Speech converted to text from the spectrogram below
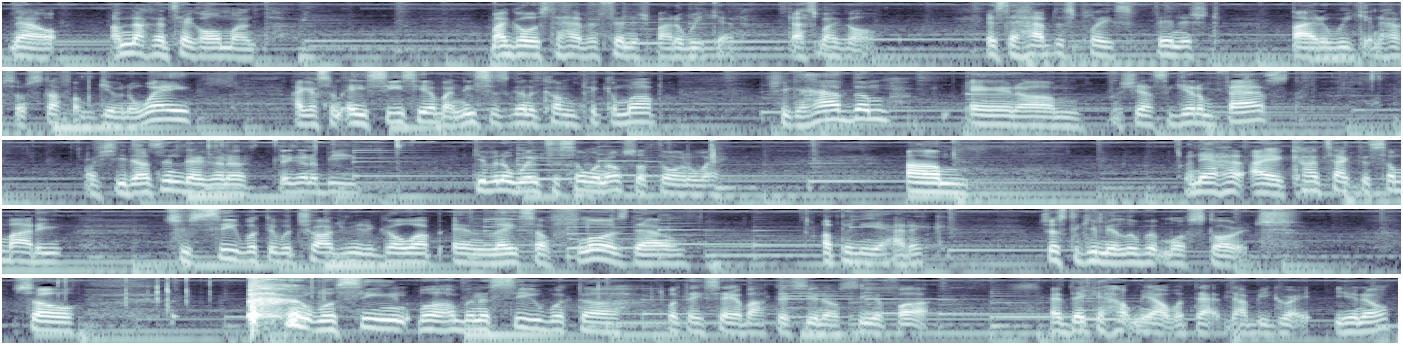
Now, I'm not gonna take all month. My goal is to have it finished by the weekend. That's my goal. Is to have this place finished by the weekend. I have some stuff I'm giving away. I got some ACs here. My niece is gonna come and pick them up. She can have them, and um, she has to get them fast. If she doesn't, they're gonna they're gonna be given away to someone else or thrown away. Um, and then I contacted somebody to see what they would charge me to go up and lay some floors down up in the attic, just to give me a little bit more storage. So we'll see. Well, I'm gonna see what uh, what they say about this. You know, see if uh, if they can help me out with that. That'd be great. You know,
